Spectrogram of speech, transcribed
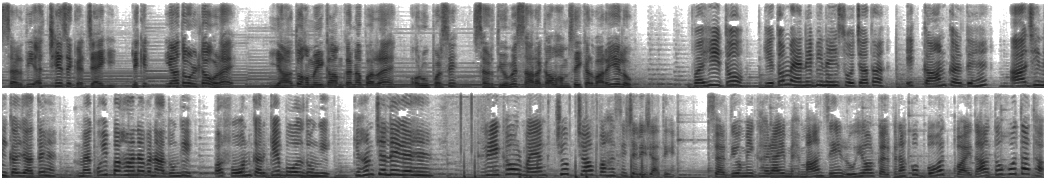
सर्दी अच्छे से कट जाएगी लेकिन यहाँ तो उल्टा हो रहा है। यहाँ तो हमें ही काम करना पड़ रहा है और ऊपर से सर्दियों में सारा काम हमसे ही करवा रहे हैं लोग। वही तो ये तो मैंने भी नहीं सोचा था। एक काम करते हैं आज ही निकल जाते हैं। मैं कोई बहाना बना दूँगी और फ़ोन करके बोल दूँगी कि हम चले गए हैं। रेखा और मयंक चुपचाप वहाँ से चले जाते हैं। सर्दियों में घर आए मेहमान से रूही और कल्पना को बहुत फ़ायदा तो होता था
